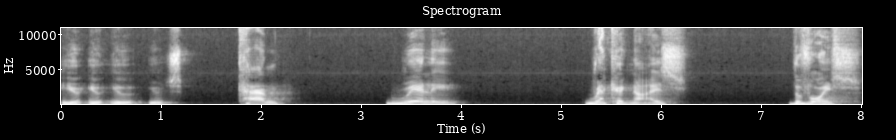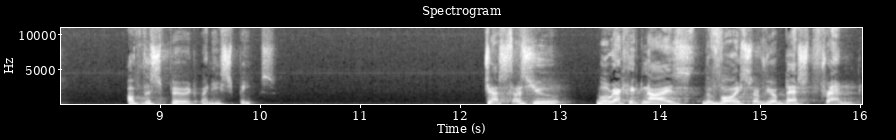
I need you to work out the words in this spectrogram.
you, you, you, you can really recognize the voice of the Spirit when He speaks. Just as you will recognize the voice of your best friend,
